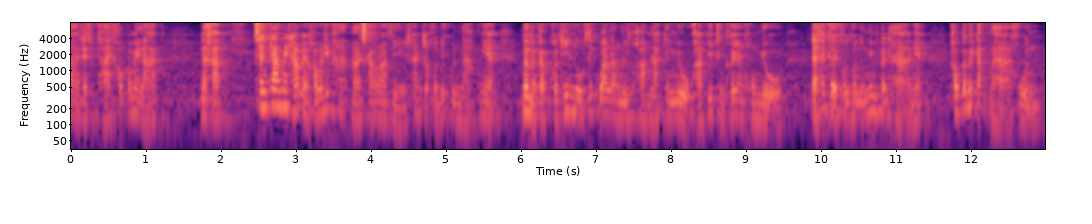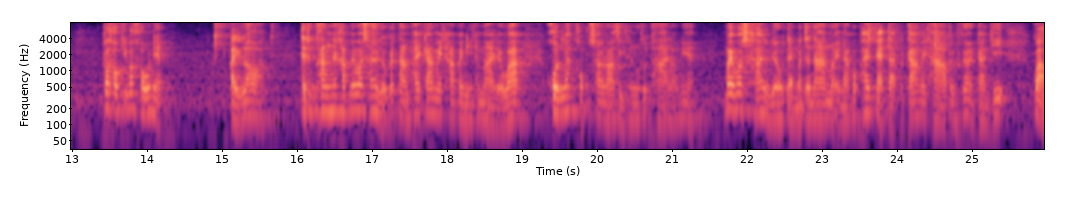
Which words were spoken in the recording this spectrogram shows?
ตายแต่สุดท้ายเขาก็ไม่รักนะครับฉันกล้าไม่ท้าหมายความว่าที่ผ่านมาชาวราศีของท่านกับคนที่คุณรักเนี่ยมันเหมือนกับคนที่รู้สึกว่ายังมีความรักยังอยู่ ความคิดถึงก็ยังคงอยู่ แต่ถ้าเกิดคนคนหนึงไม่มีปัญหาเนี่ยเขาก็ไม่กลับมาหาคุณ เพราะเขาคิดว่าเขาเนี่ยไปรอด แต่ทุกครั้งนะครับไม่ว่าช้าหรือเร็วก็ตามไพ่ก้าไม่ท้าไปนี้ทำนายเดี๋ยว่า คนรักของชาวราศีธนูสุดท้ายแล้วเนี่ยไม่ว่าช้าหรือเร็วแต่มันจะนานหน่อยนะเพราะไพ่แปดดาบกับก้าไม้เท้าเป็นเพื่อนกันที่กว่า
